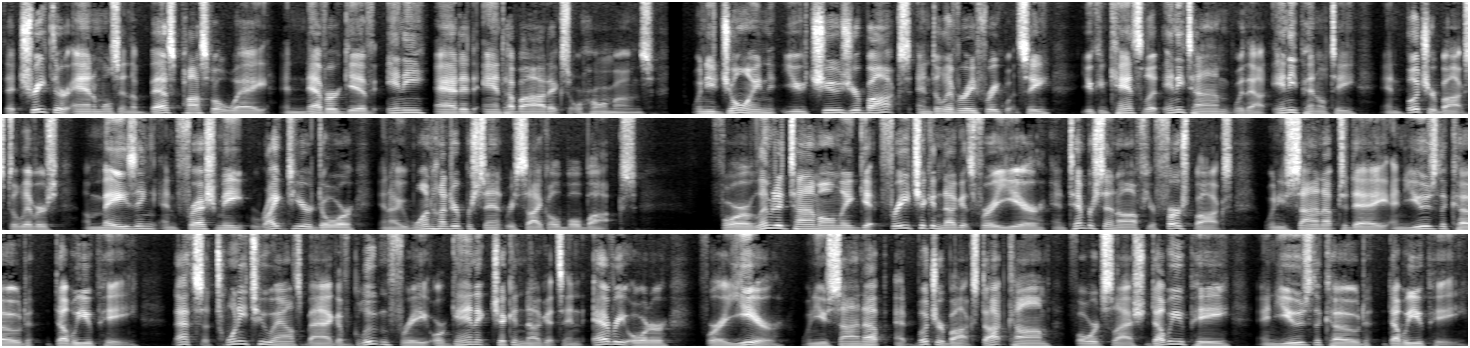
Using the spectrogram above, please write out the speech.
that treat their animals in the best possible way and never give any added antibiotics or hormones. When you join, you choose your box and delivery frequency. You can cancel at any time without any penalty, and ButcherBox delivers amazing and fresh meat right to your door in a 100% recyclable box. For a limited time only, get free chicken nuggets for a year and 10% off your first box when you sign up today and use the code WP. That's a 22 ounce bag of gluten free organic chicken nuggets in every order for a year when you sign up at butcherbox.com forward slash WP and use the code WP.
